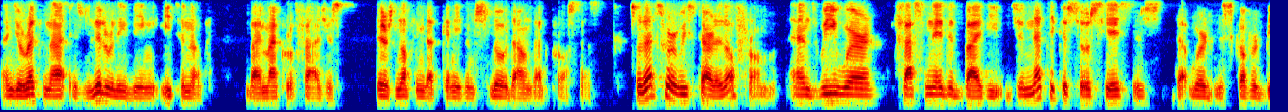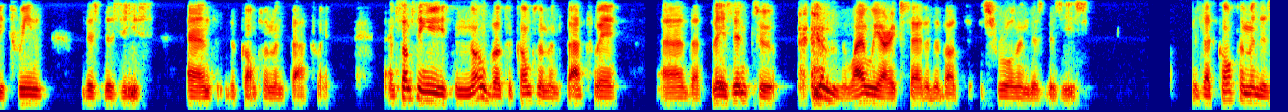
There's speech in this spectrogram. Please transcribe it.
and your retina is literally being eaten up by macrophages, there's nothing that can even slow down that process. So that's where we started off from. And we were fascinated by the genetic associations that were discovered between this disease and the complement pathway. And something you need to know about the complement pathway uh, that plays into why we are excited about its role in this disease is that complement is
